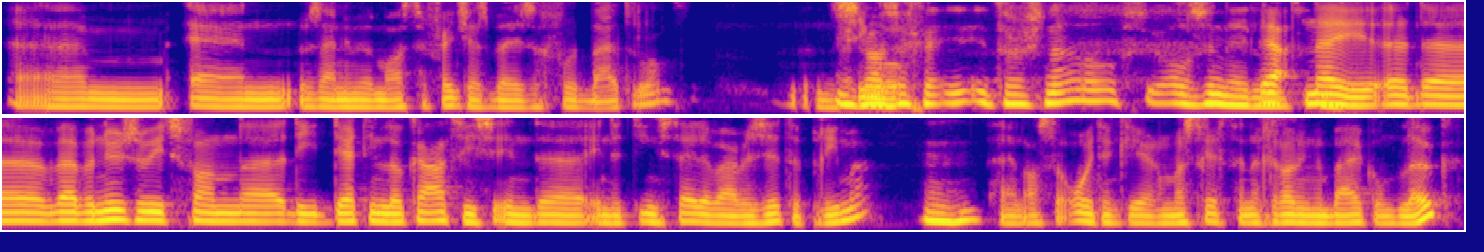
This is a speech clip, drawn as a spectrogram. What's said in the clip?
Ehm, en we zijn nu met Master Franchise bezig voor het buitenland. Ik wou zeggen internationaal of alles in Ja, Nederland? nee, eh, de, we hebben nu zoiets van eh, die 13 locaties in de, in de 10 steden waar we zitten, prima. Mhm. En als er ooit een keer een Maastricht en een Groningen bij komt, leuk.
